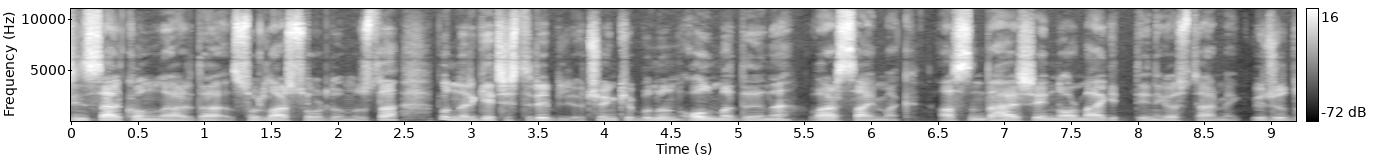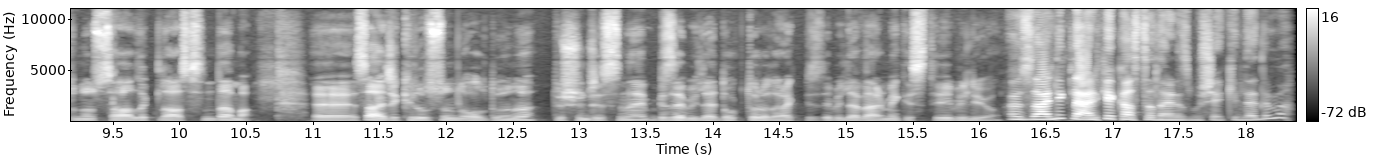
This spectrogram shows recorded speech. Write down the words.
cinsel konularda sorular sorduğumuzda bunları geçiştirebiliyor. Çünkü bunun olmadığını varsaymak, aslında her şeyin normal gittiğini göstermek, vücudunun sağlıklı aslında ama e, sadece kilosunun olduğunu düşüncesini bize bile doktor olarak bize bile vermek isteyebiliyor. Özellikle erkek hastalarınız bu şekilde değil mi?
